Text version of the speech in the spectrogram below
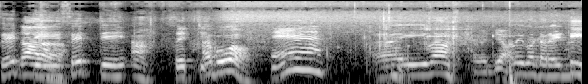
സെറ്റ് ആ. സെറ്റ് ആ. സെറ്റ്. പോവോ? റെഡി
